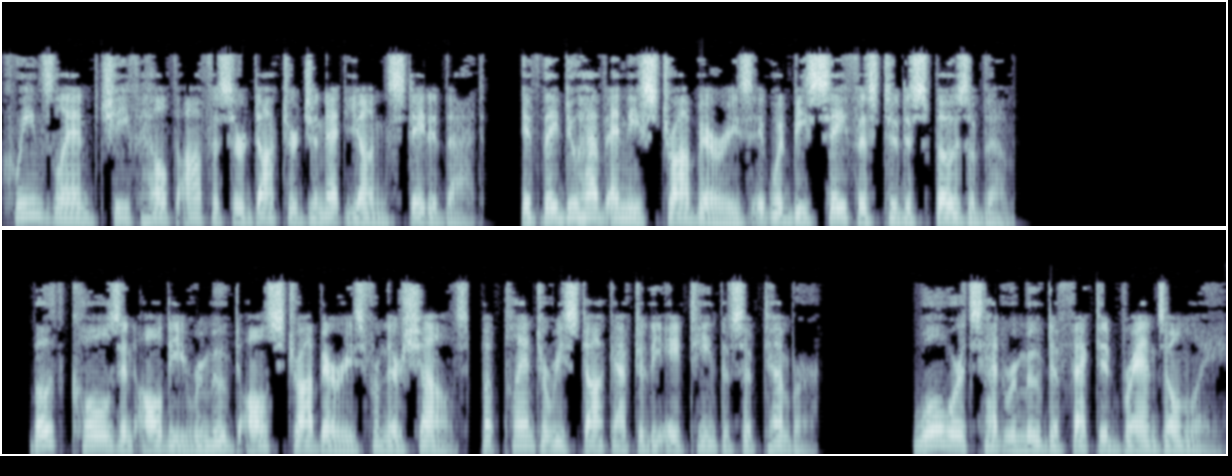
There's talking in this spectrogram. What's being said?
Queensland Chief Health Officer Dr Jeanette Young stated that, "...if they do have any strawberries it would be safest to dispose of them." Both Coles and Aldi removed all strawberries from their shelves, but plan to restock after 18 September. Woolworths had removed affected brands only.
